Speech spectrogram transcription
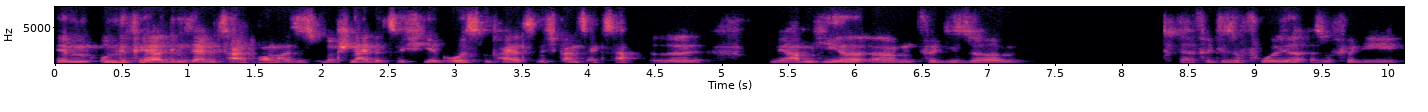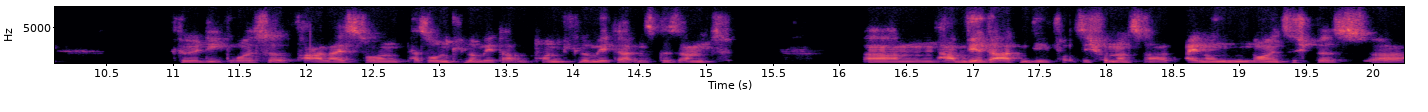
Im ungefähr demselben Zeitraum, also es überschneidet sich hier größtenteils nicht ganz exakt. Äh, wir haben hier ähm, für diese, äh, für diese Folie, also für die, für die Größe Fahrleistung, Personenkilometer und Tonnenkilometer insgesamt ähm, haben wir Daten, die sich von 1991 bis äh,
